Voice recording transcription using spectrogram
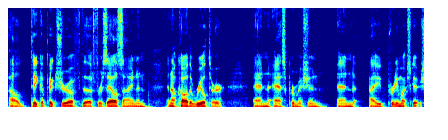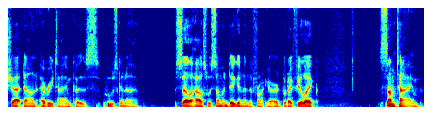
I'll take a picture of the for sale sign and and I'll call the realtor and ask permission and I pretty much get shot down every time cuz who's going to sell a house with someone digging in the front yard, but I feel like sometime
